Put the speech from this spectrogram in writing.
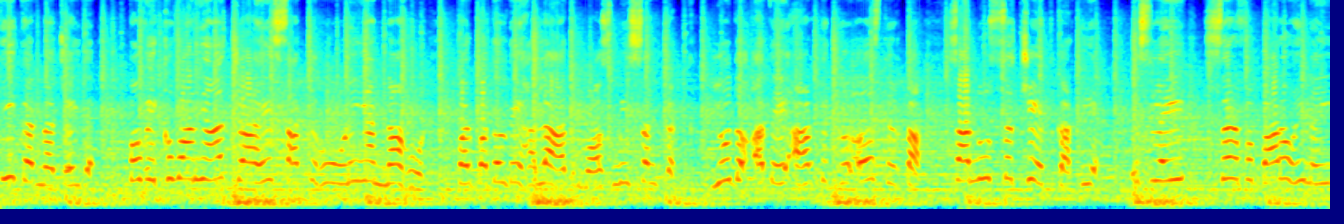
ਕੀ ਕਰਨਾ ਚਾਹੀਦਾ ਭਵਿੱਖਬਾਣੀਆਂ ਚਾਹੇ ਸੱਚ ਹੋਣ ਜਾਂ ਨਾ ਹੋਣ, ਪਰ ਬਦਲਦੇ ਹਾਲਾਤ, ਮੌਸਮੀ ਸੰਕਟ, ਯੁੱਧ ਅਤੇ ਆਰਥਿਕ ਅਸਥਿਰਤਾ ਸਾਨੂੰ ਸੁਚੇਤ ਕਰਦੀ ਹੈ। ਇਸ ਲਈ ਸਿਰਫ ਬਾਹਰੋਂ ਹੀ ਨਹੀਂ,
